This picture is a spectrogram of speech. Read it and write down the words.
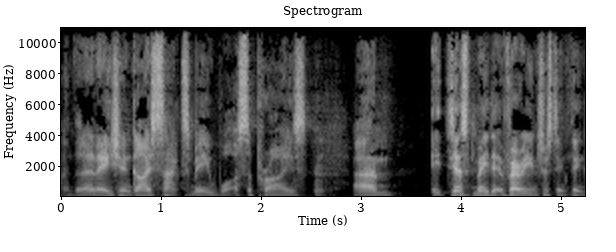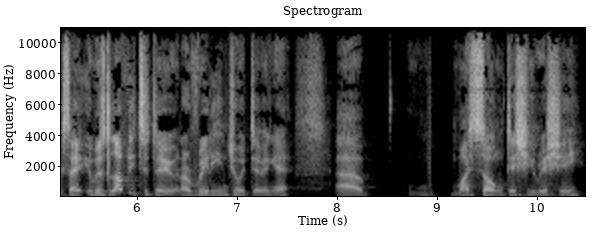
and then an Asian guy sacked me, what a surprise. Um, it just made it a very interesting thing. So it was lovely to do, and I really enjoyed doing it. Uh, my song, Dishy Rishi,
